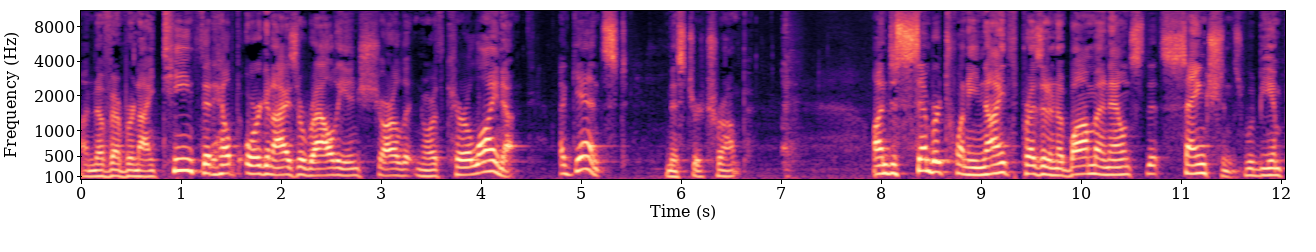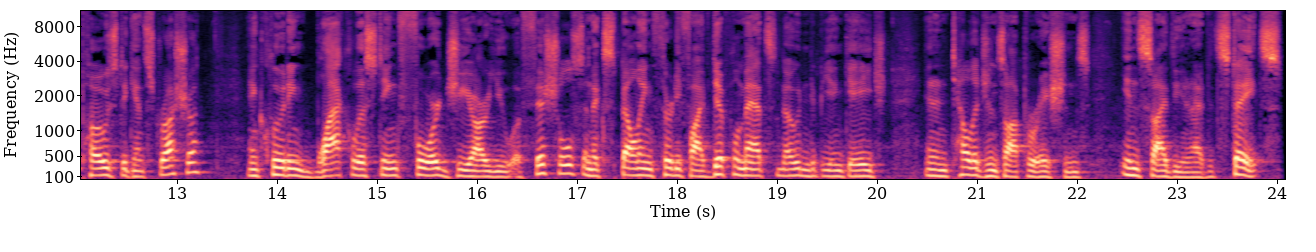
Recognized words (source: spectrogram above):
On November 19th, it helped organize a rally in Charlotte, North Carolina, against Mr. Trump. On December 29th, President Obama announced that sanctions would be imposed against Russia, including blacklisting four GRU officials and expelling 35 diplomats known to be engaged in intelligence operations inside the United States.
